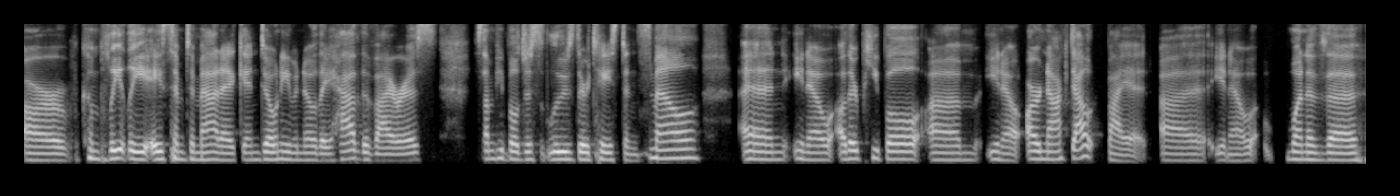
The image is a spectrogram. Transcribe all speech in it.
are completely asymptomatic and don't even know they have the virus. Some people just lose their taste and smell and you know other people um, you know are knocked out by it. Uh, you know one of the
